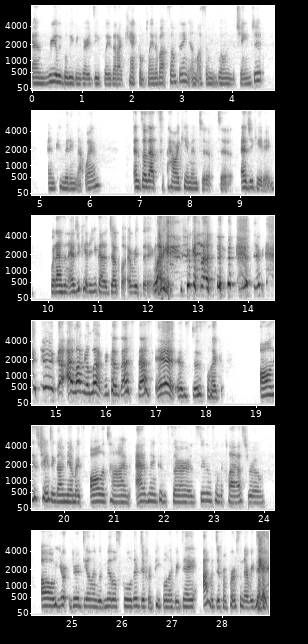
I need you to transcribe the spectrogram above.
and really believing very deeply that I can't complain about something unless I'm willing to change it and committing that way. And so that's how I came into to educating but as an educator, you got to juggle everything. Like you gotta, you, you got, I love your look because that's that's it. It's just like all these changing dynamics all the time. Admin concerns, students in the classroom. Oh, you're you're dealing with middle school. They're different people every day. I'm a different person every day.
